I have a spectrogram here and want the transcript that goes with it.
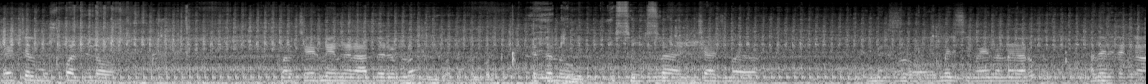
మేడ్చల్ మున్సిపాలిటీలో మన చైర్మన్ గారి ఆధ్వర్యంలో పెద్దలు జిల్లా ఇన్ఛార్జ్ ఎమ్మెల్సీ ఎమ్మెల్సీ మహేంద్రన్న గారు అదేవిధంగా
